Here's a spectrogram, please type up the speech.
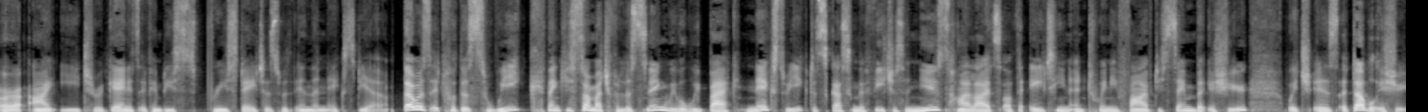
OIE to regain its FMD free status within the next year. That was it for this week. Thank you so much for listening. We will be back next week discussing the features and news highlights of the 18 and 25 December issue, which is a double issue.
